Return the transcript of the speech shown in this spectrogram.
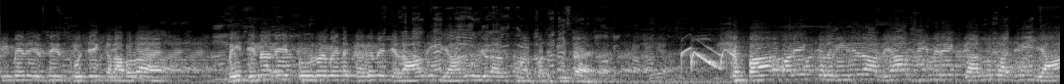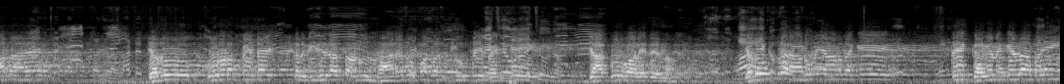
ਟੀਮੇ ਦੇ ਇਸੇ ਸੋਝੇ ਕਲੱਬ ਦਾ ਹੈ। ਵੀ ਜਿਨ੍ਹਾਂ ਨੇ ਟੂਰਨਾਮੈਂਟ ਗਗਨ ਜਲਾਲ ਦੀ ਯਾਦ ਨੂੰ ਜਿਹੜਾ ਸਮਰਪਿਤ ਕੀਤਾ ਹੈ। ਛਪਾਰ ਵਾਲੇ ਕਲਵੀਰੇ ਦਾ ਵਿਆਹ ਸੀ ਮੇਰੇ ਗੱਲ ਨੂੰ ਅੱਜ ਵੀ ਯਾਦ ਹੈ। ਜਦੋਂ ਕੁਰੜ ਪਿੰਡ ਹੈ ਕਲਵੀਰੇ ਦਾ ਤੁਹਾਨੂੰ ਸਾਰਿਆਂ ਨੂੰ ਪਤਾ ਸੀ ਉੱਥੇ ਬੈਠੇ ਜਾਗੋ ਵਾਲੇ ਦੇ ਨਾਲ। ਜਦੋਂ ਘਰਾਂ ਨੂੰ ਜਾਣ ਲੱਗੇ ਤੇ ਗਗਨ ਕਹਿੰਦਾ ਬਾਈ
